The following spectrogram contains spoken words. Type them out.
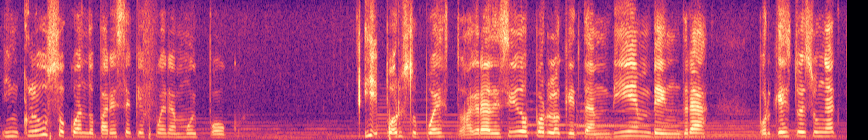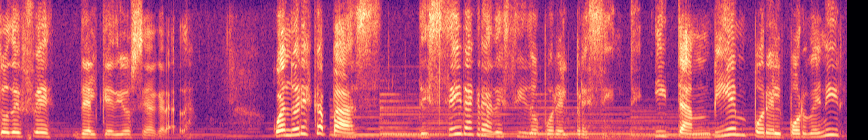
incluso cuando parece que fuera muy poco. Y por supuesto, agradecidos por lo que también vendrá, porque esto es un acto de fe del que Dios se agrada. Cuando eres capaz de ser agradecido por el presente y también por el porvenir,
